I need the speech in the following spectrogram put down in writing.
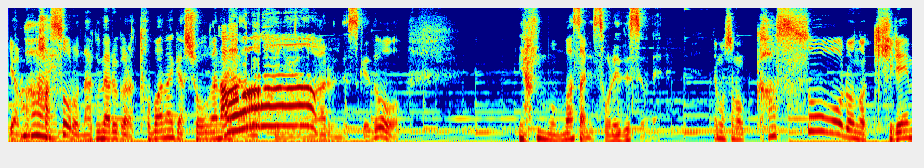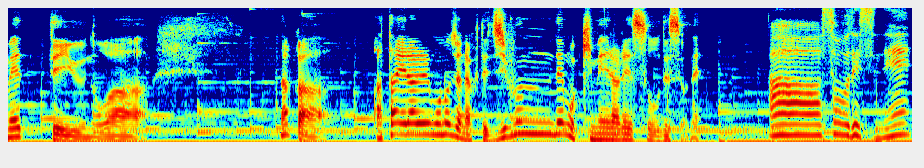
いやもうはい。滑走路なくなるから飛ばなきゃしょうがないだろうっていうのがあるんですけどいやもうまさにそれですよね。でもその滑走路の切れ目っていうのはなんか与えられるものじゃなくて自分でも決められそうですよね。ああ、そうですね。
